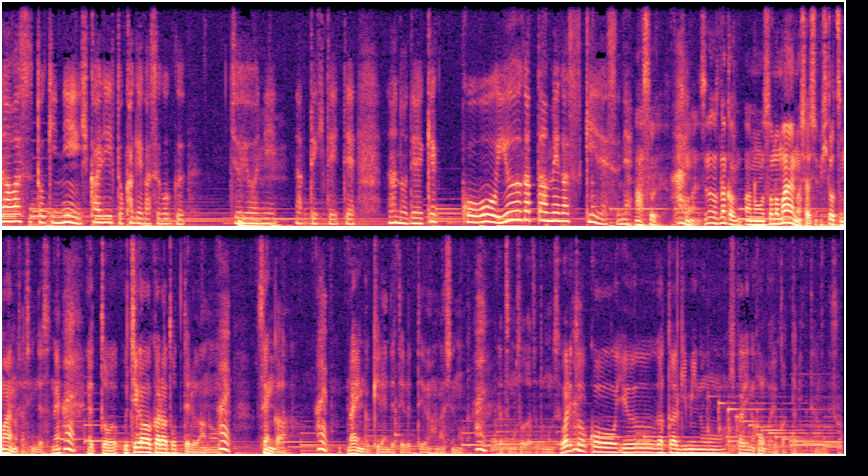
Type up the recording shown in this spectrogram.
表す時に光と影がすごく重要になってきていて、なので結構夕方目が好きですね。あそうです、はい。そうなんです。なんかあのその前の写真一つ前の写真ですね、はい。えっと内側から撮ってるあの、はい。線がはい。ラインが綺麗に出てるっていう話のはい。やつもそうだったと思うんですけど割とこう夕方気味の光の方が良かったりってあるんですか？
